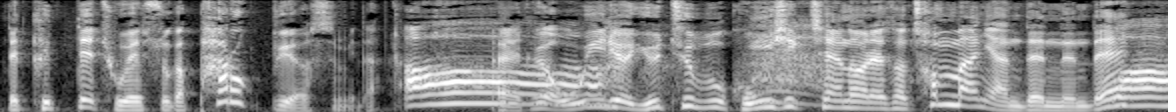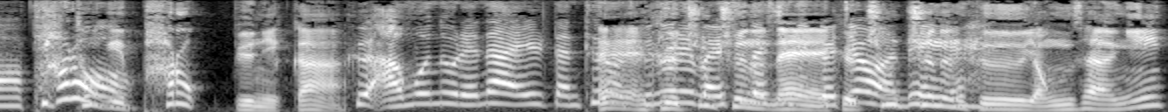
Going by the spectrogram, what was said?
근데 그때 조회수가 8억 뷰였습니다. 아~ 네, 그러니까 오히려 유튜브 공식 채널에서 천만이 안 됐는데 와, 틱톡이 8억. 8억 뷰니까 그 아무 노래나 일단 틀어 네, 그, 그 춤추는 네, 거죠? 그 춤추는 네. 그 영상이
